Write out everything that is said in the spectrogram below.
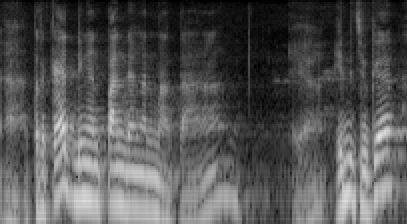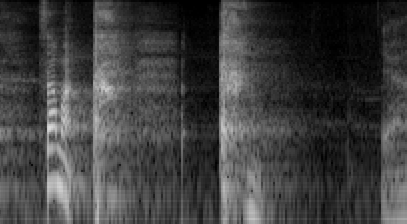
Nah, terkait dengan pandangan mata ya, ini juga sama ya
